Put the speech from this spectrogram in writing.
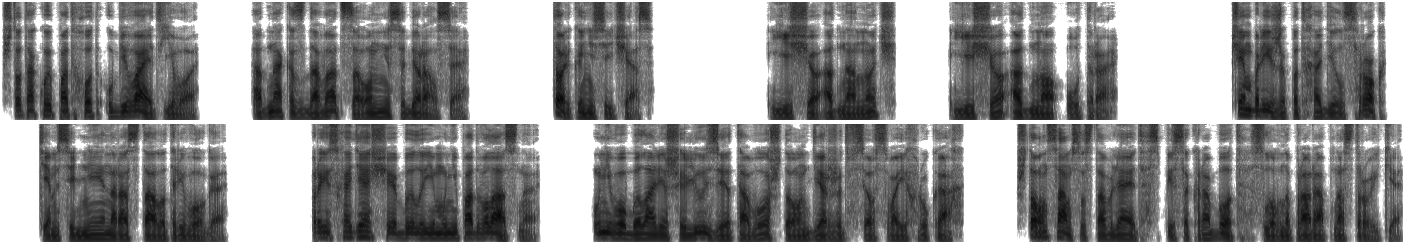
что такой подход убивает его. Однако сдаваться он не собирался. Только не сейчас. Еще одна ночь, еще одно утро. Чем ближе подходил срок, тем сильнее нарастала тревога. Происходящее было ему неподвластно. У него была лишь иллюзия того, что он держит все в своих руках что он сам составляет список работ, словно прораб на стройке.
